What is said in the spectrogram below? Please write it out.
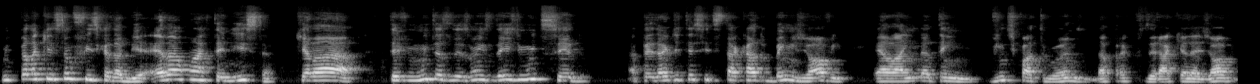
Muito pela questão física da Bia. Ela é uma tenista que ela teve muitas lesões desde muito cedo. Apesar de ter se destacado bem jovem, ela ainda tem 24 anos, dá para considerar que ela é jovem.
